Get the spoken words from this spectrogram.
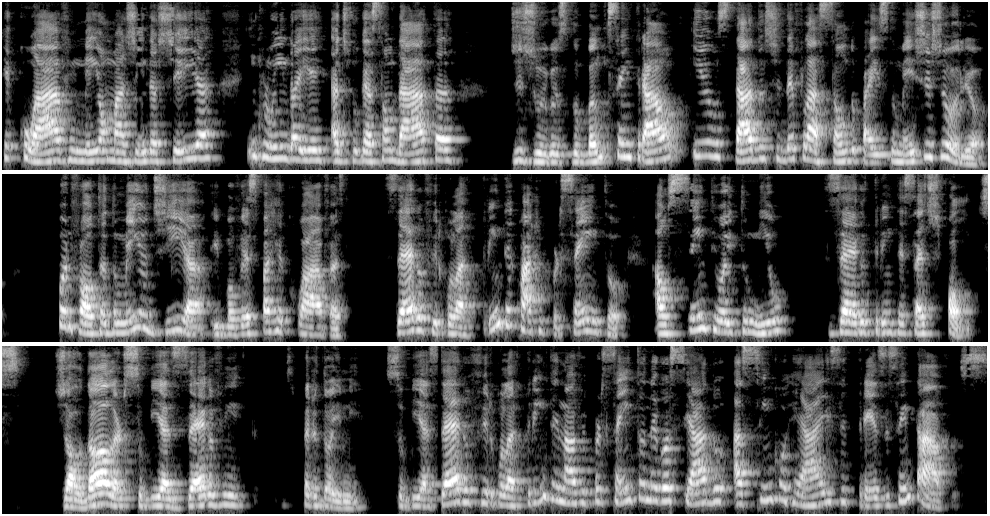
recuava em meio a uma agenda cheia, incluindo aí a divulgação da ata de juros do Banco Central e os dados de deflação do país no mês de julho. Por volta do meio-dia, Ibovespa recuava 0,34% aos 108.037 pontos. Já o dólar subia 0, perdoe-me, subia 0,39% negociado a R$ 5,13.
